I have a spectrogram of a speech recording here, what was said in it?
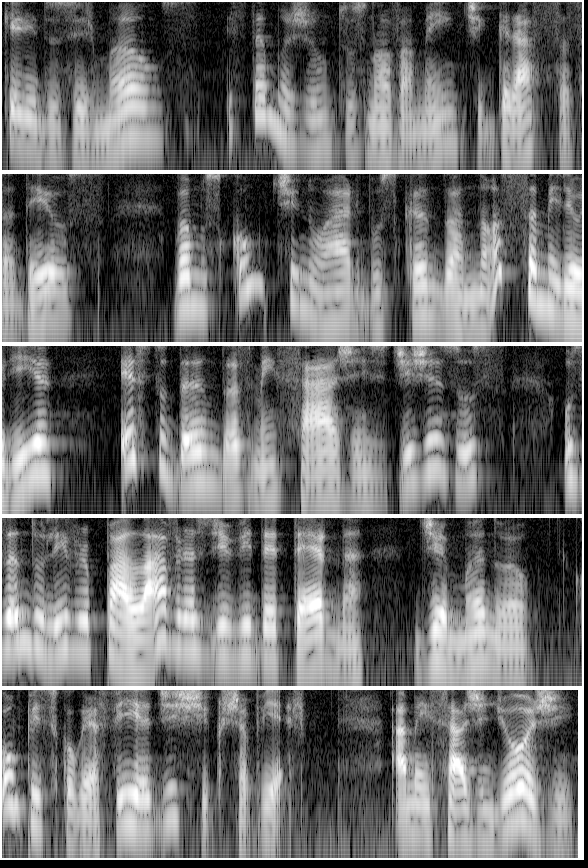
Queridos irmãos, estamos juntos novamente, graças a Deus. Vamos continuar buscando a nossa melhoria, estudando as mensagens de Jesus, usando o livro Palavras de Vida Eterna de Emmanuel, com psicografia de Chico Xavier. A mensagem de hoje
